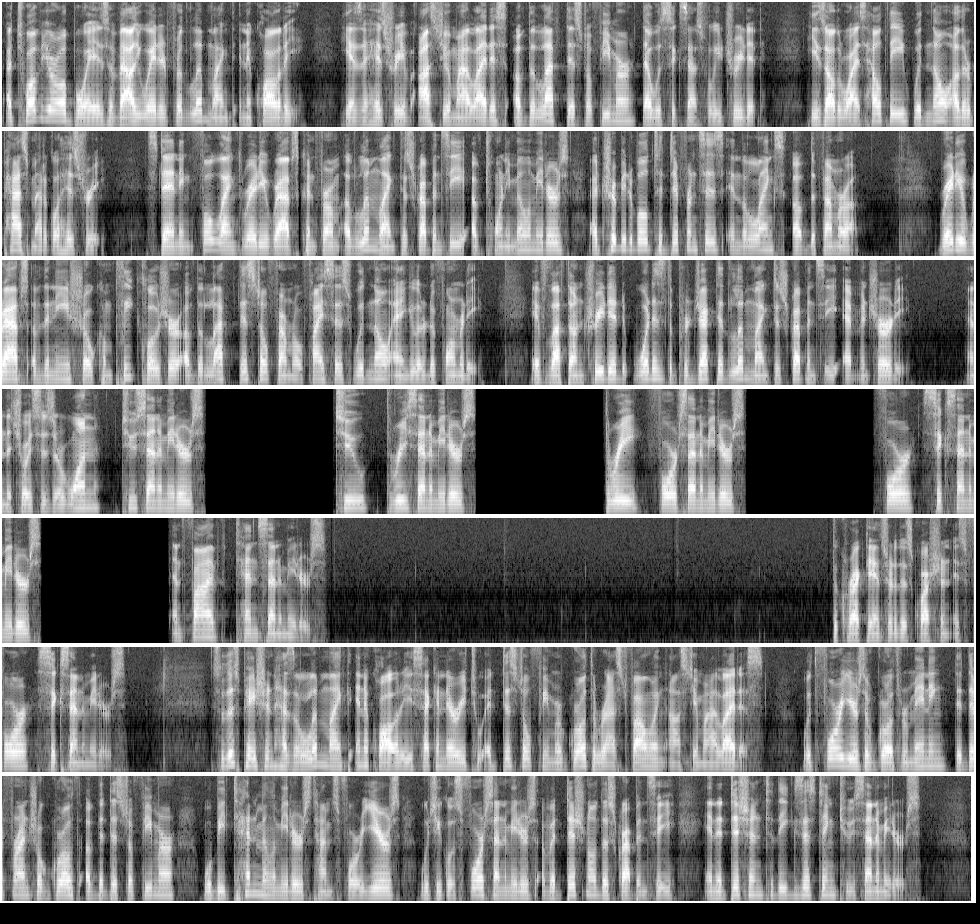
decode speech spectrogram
A 12 year old boy is evaluated for limb length inequality. He has a history of osteomyelitis of the left distal femur that was successfully treated. He is otherwise healthy with no other past medical history. Standing full length radiographs confirm a limb length discrepancy of 20 millimeters, attributable to differences in the lengths of the femora. Radiographs of the knee show complete closure of the left distal femoral physis with no angular deformity. If left untreated, what is the projected limb length discrepancy at maturity? And the choices are 1, 2 centimeters, 2, 3 centimeters, 3, 4 centimeters, 4, 6 centimeters, and 5 10 centimeters. The correct answer to this question is 4 6 centimeters. So this patient has a limb length inequality secondary to a distal femur growth arrest following osteomyelitis. With 4 years of growth remaining, the differential growth of the distal femur will be 10 millimeters times 4 years, which equals 4 centimeters of additional discrepancy in addition to the existing 2 centimeters.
